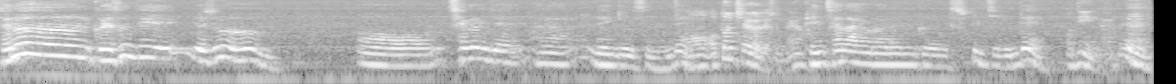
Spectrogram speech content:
저는 그래서 이제 요즘, 어, 책을 이제 하나 낸 게 있었는데, 어, 어떤 책을 내셨나요? 괜찮아요라는 그 수필집인데, 어디 있나요? 예. 음,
